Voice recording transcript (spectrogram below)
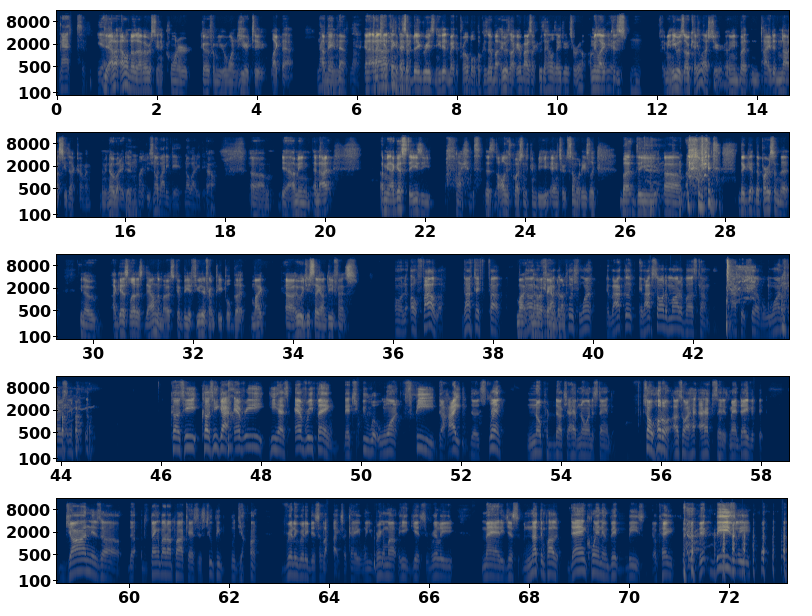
Massive. Yeah. Yeah. I don't, I don't, know that I've ever seen a corner go from year one to year two like that. Not I mean, no. and, and I, I, think that's a big reason he didn't make the Pro Bowl because nobody, he was like, everybody's like, who the hell is AJ Terrell? I mean, like, because yeah. mm-hmm. I mean, he was okay last year. I mean, but I did not see that coming. I mean, nobody did. Mm-hmm. Like you said. Nobody did. Nobody did. No. Um, yeah. I mean, and I, I mean, I guess the easy, this, all these questions can be answered somewhat easily, but the, um, I mean, the, the person that, you know, I guess let us down the most could be a few different people, but Mike, uh, who would you say on defense? On oh Fowler, Dante Fowler. Mike, no, not a fan If I could push one, if I could, if I saw the motor bus coming, and I could shove one person, cause he, cause he got every, he has everything that you would want: speed, the height, the strength. No production. I have no understanding. So hold on. So I, ha- I have to say this, man, David. John is uh the, the thing about our podcast is two people John really really dislikes. Okay, when you bring him up, he gets really mad. He just nothing positive. Dan Quinn and Vic Beasley. Okay, Vic Beasley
